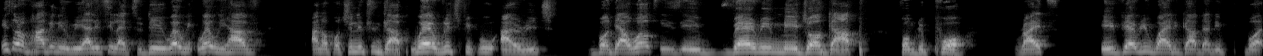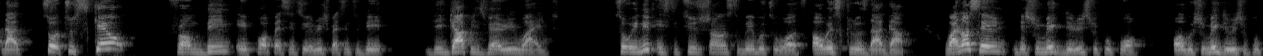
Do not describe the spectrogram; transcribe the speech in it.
instead of having a reality like today where we where we have an opportunity gap where rich people are rich, but their wealth is a very major gap from the poor, right? A very wide gap that that so to scale from being a poor person to a rich person today, the gap is very wide. So we need institutions to be able to what, always close that gap. We're not saying they should make the rich people poor, or we should make the rich people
